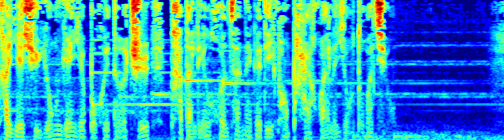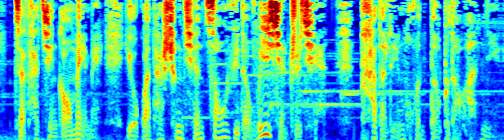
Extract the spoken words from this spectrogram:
他也许永远也不会得知他的灵魂在那个地方徘徊了有多久。在他警告妹妹有关他生前遭遇的危险之前，他的灵魂得不到安宁。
